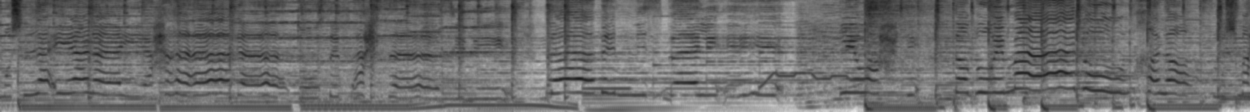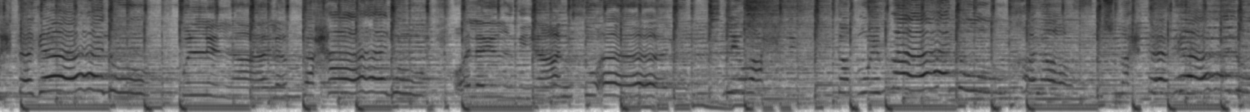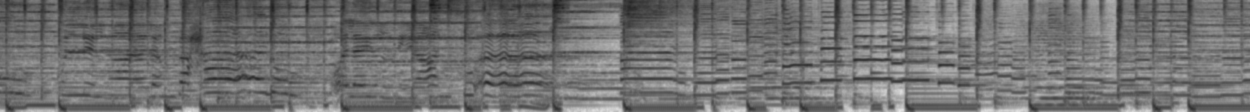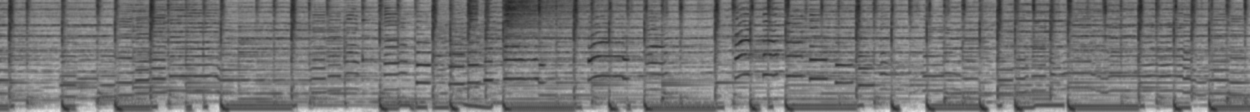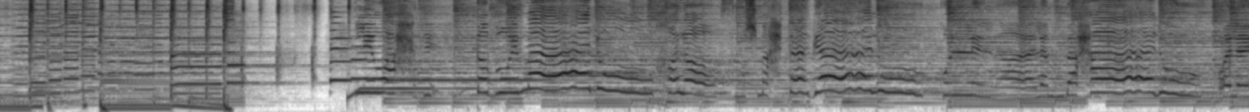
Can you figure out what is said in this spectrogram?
مش لاقي أنا أي حاجة. توصف إحساسي بيه. ده بالنسبة لي إيه؟ لوحدي. طب وماله؟ خلاص مش محتاجاه مش محتاجاله كل العالم بحاله ولا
